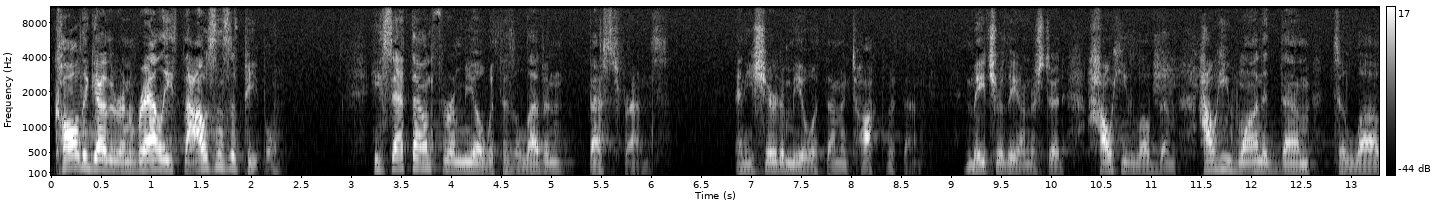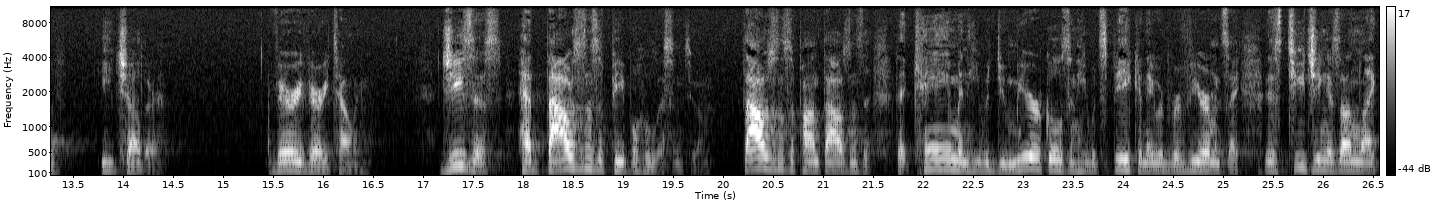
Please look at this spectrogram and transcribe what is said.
call together and rally thousands of people. He sat down for a meal with his 11 best friends and he shared a meal with them and talked with them, made sure they understood how he loved them, how he wanted them to love each other. Very, very telling. Jesus had thousands of people who listened to him. Thousands upon thousands that, that came and he would do miracles and he would speak and they would revere him and say, This teaching is unlike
